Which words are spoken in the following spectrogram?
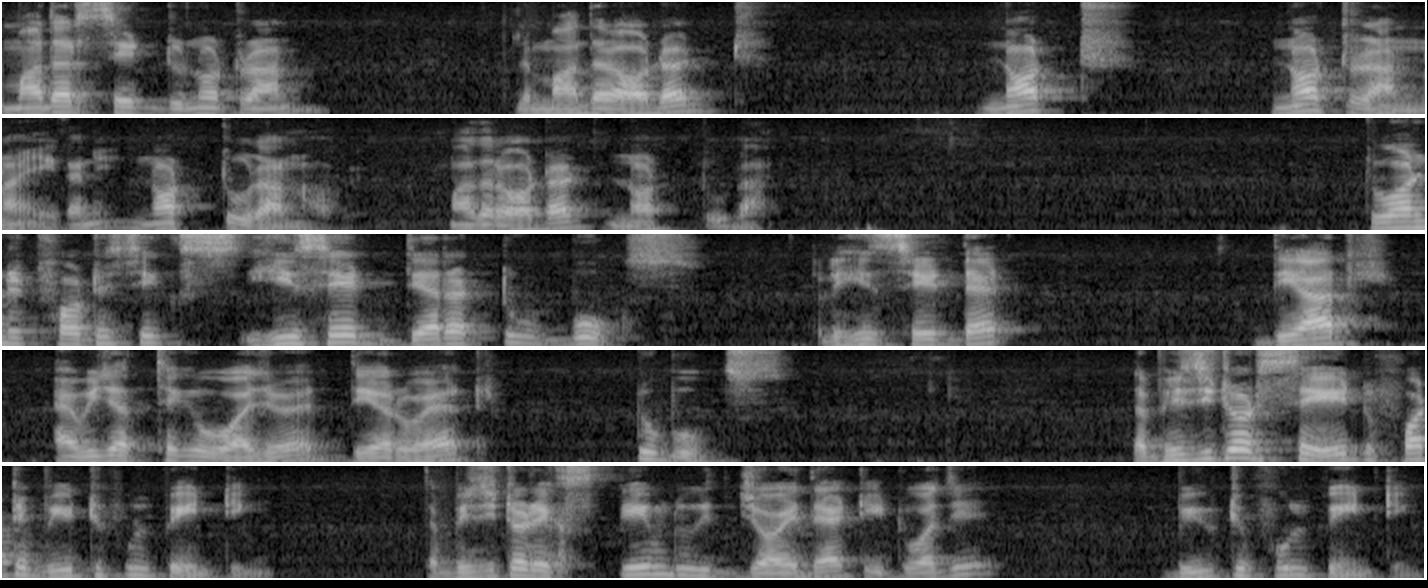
mother said do not run তাহলে mother ordered not not run নয় এখানে নট টু রান হবে mother order not to run 246 he said there are two books he said that there abijat থেকে was were there were two books the visitor said what a beautiful painting the visitor exclaimed with joy that it was a beautiful painting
